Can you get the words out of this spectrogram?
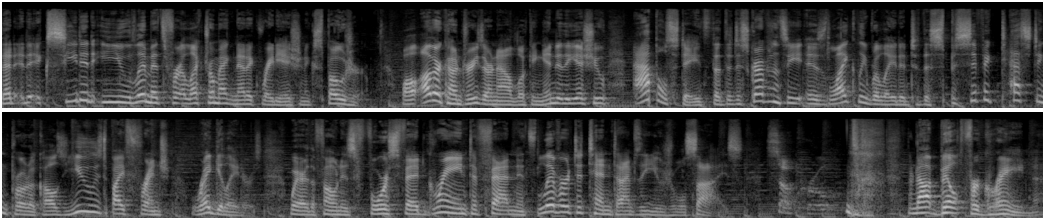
that it exceeded EU limits for electromagnetic radiation exposure. While other countries are now looking into the issue, Apple states that the discrepancy is likely related to the specific testing protocols used by French regulators, where the phone is force fed grain to fatten its liver to 10 times the usual size. So cruel. They're not built for grain.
